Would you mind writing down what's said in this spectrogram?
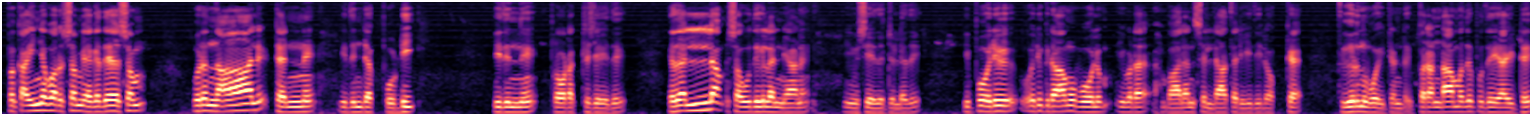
ഇപ്പം കഴിഞ്ഞ വർഷം ഏകദേശം ഒരു നാല് ടണ്ണ് ഇതിന്റെ പൊടി ഇതിന്ന് പ്രോഡക്റ്റ് ചെയ്ത് ഇതെല്ലാം സൗദികൾ തന്നെയാണ് യൂസ് ചെയ്തിട്ടുള്ളത്. ഇപ്പോൾ ഒരു ഒരു ഗ്രാം പോലും ഇവിടെ ബാലൻസ് ഇല്ലാത്ത രീതിയിലൊക്കെ തീർന്നു പോയിട്ടുണ്ട്. ഇപ്പോൾ രണ്ടാമത് പുതിയതായിട്ട്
